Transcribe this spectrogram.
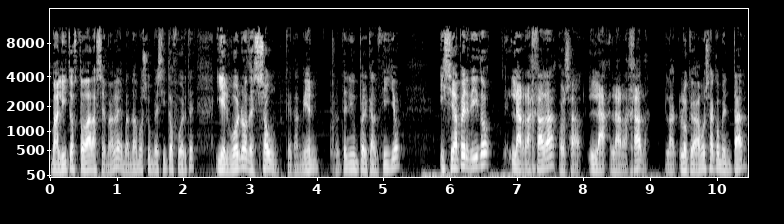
malitos toda la semana, le mandamos un besito fuerte, y el bueno de Sound, que también ha tenido un percancillo Y se ha perdido la rajada, o sea, la, la rajada, lo que vamos a comentar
